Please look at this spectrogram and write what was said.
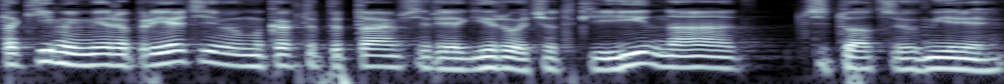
Такими мероприятиями мы как-то пытаемся реагировать все-таки и на ситуацию в мире,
